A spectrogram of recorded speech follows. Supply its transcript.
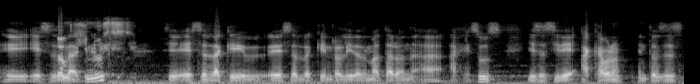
esa es la que, esa es la que esa es la que en realidad mataron a, a Jesús. Y es así de, ah cabrón, entonces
